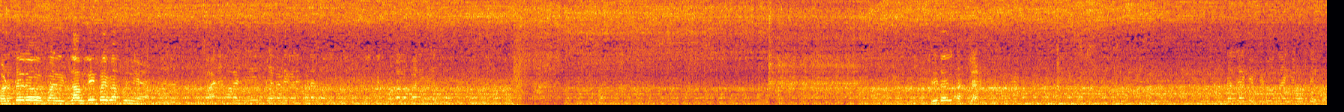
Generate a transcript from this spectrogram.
पडते रे पाणी लावली पाहिजे आपण हे. पाणी मागायची एका ठिकाणी पडेल दोन तीन बोटाला पाणी मिळत नाही. अच्छा अंदर जाके फिट होता है क्या और देखो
